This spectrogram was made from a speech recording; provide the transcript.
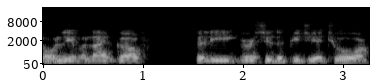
or live or live golf, the league versus the PGA Tour.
